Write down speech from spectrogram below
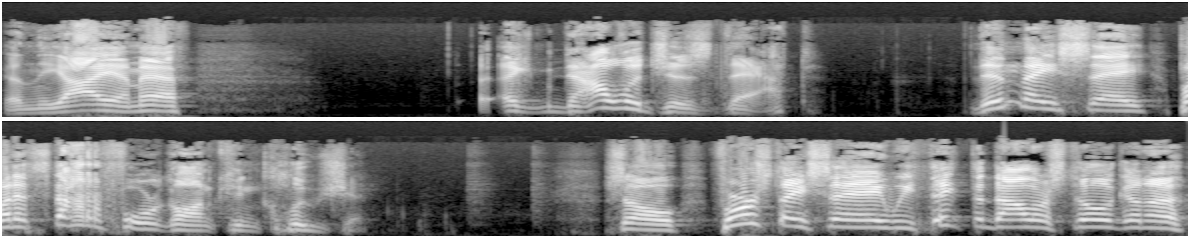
and the IMF acknowledges that. Then they say, but it's not a foregone conclusion. So first they say we think the dollar's still going to,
